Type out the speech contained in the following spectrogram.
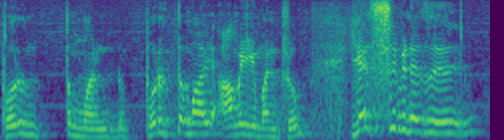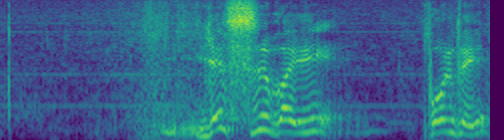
பொருத்தம் அன்- பொருத்தமாய் அமையும் என்றும் இயேசுவினது இயேசுவை போன்றே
